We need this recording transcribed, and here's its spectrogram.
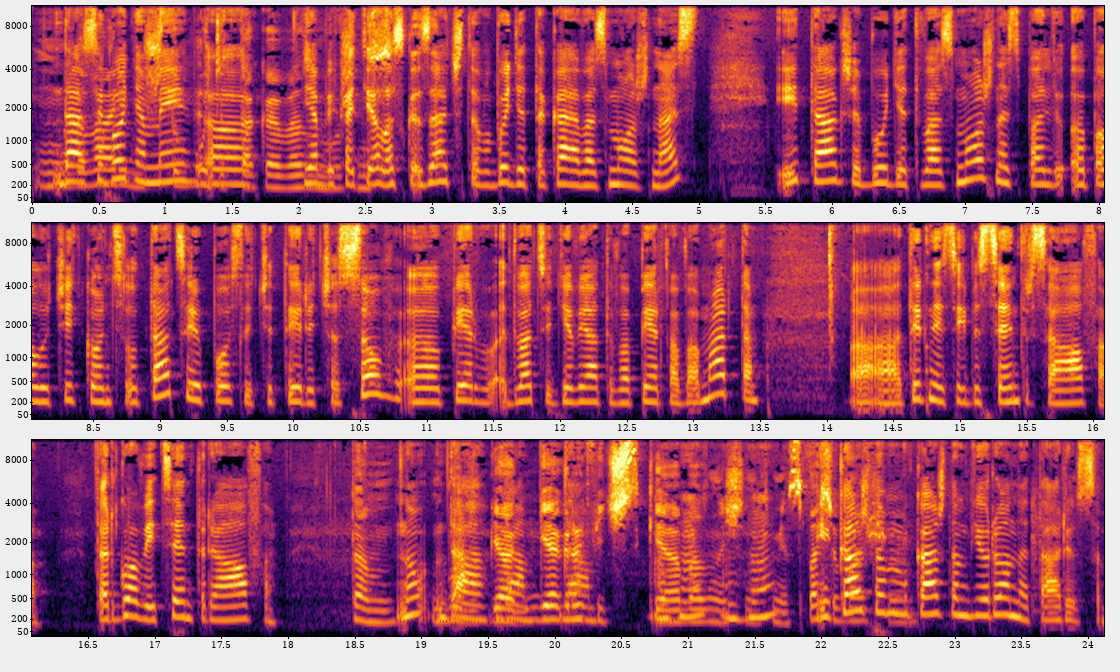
Да, сегодня мы... Будет такая возможность. Я бы хотела сказать, что будет такая возможность. И также будет возможность э, получить консультацию после 4 часов 29-1 э, марта Tirniecības центра Алфа, торговый центр Алфа. Там ну, да, ге- да, географически да. обозначенных угу. мест. Спасибо И каждом, большое. каждом бюро нотариуса.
